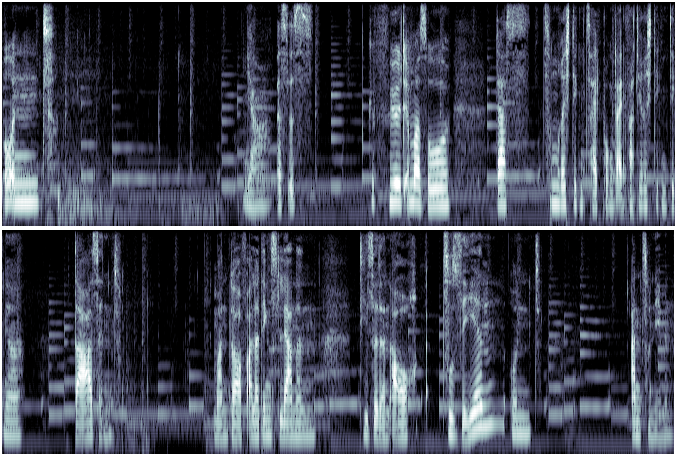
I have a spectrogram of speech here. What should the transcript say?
Und ja, es ist gefühlt immer so, dass zum richtigen Zeitpunkt einfach die richtigen Dinge da sind. Man darf allerdings lernen, diese dann auch zu sehen und anzunehmen.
